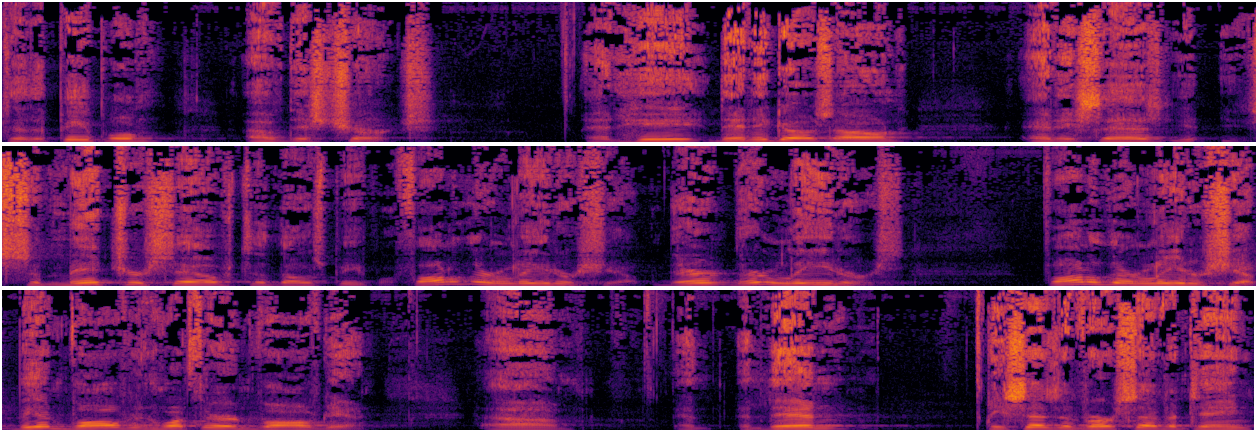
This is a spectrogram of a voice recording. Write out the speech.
to the people of this church. And he then he goes on and he says, submit yourselves to those people. Follow their leadership. They're, they're leaders. Follow their leadership. Be involved in what they're involved in. Um, and, and then he says in verse 17,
